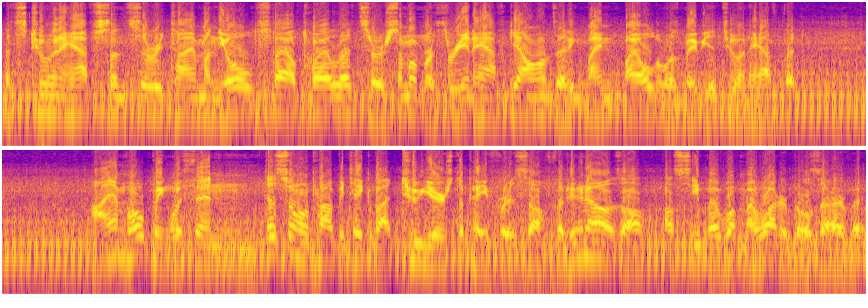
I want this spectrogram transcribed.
that's two and a half cents every time on the old style toilets, or some of them are three and a half gallons. I think my, my old one was maybe a two and a half, but I am hoping within, this one will probably take about two years to pay for itself, but who knows, I'll, I'll see by what my water bills are, but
